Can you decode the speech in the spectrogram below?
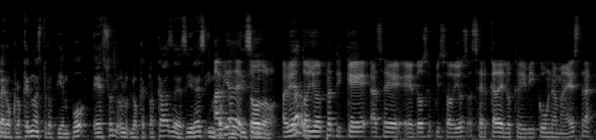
pero creo que en nuestro tiempo, eso, lo, que tú acabas de decir es importantísimo. Había de todo, había de todo. Yo platiqué hace eh, dos episodios acerca de lo que viví con una maestra,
